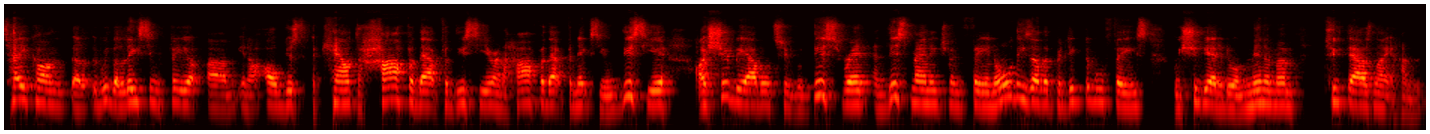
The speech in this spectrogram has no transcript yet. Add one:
take on the, with the leasing fee, um, you know, I'll just account half of that for this year and half of that for next year. And this year, I should be able to, with this rent and this management fee and all these other predictable fees, we should be able to do a minimum 2,800,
